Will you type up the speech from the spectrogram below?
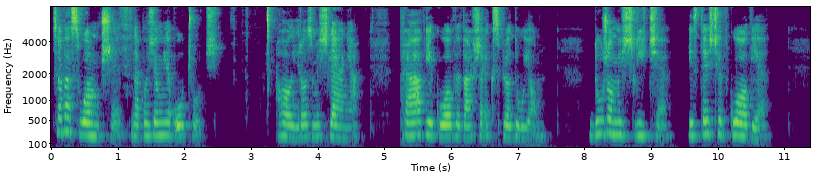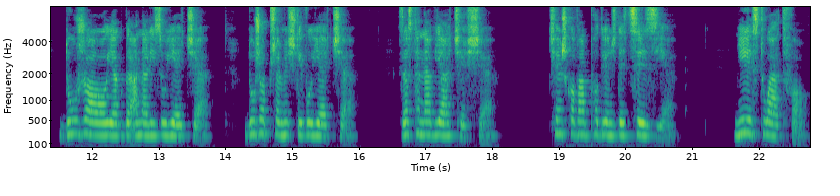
Co Was łączy na poziomie uczuć? Oj, rozmyślania. Prawie głowy Wasze eksplodują. Dużo myślicie, jesteście w głowie, dużo jakby analizujecie, dużo przemyśliwujecie, zastanawiacie się. Ciężko Wam podjąć decyzję. Nie jest łatwo.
